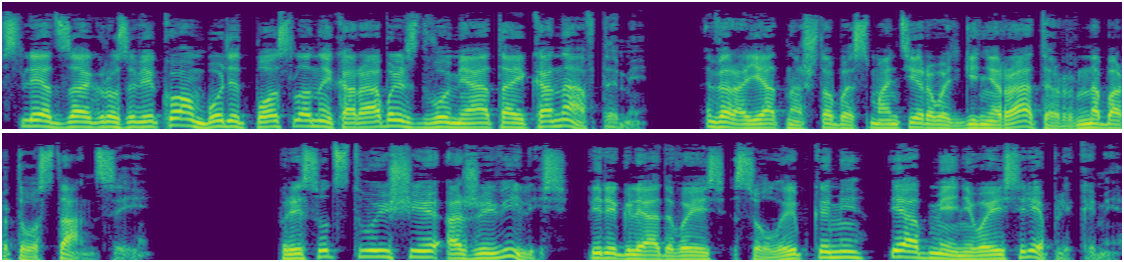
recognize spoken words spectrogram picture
Вслед за грузовиком будет послан корабль с двумя тайконавтами, вероятно, чтобы смонтировать генератор на борту станции. Присутствующие оживились, переглядываясь с улыбками и обмениваясь репликами.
